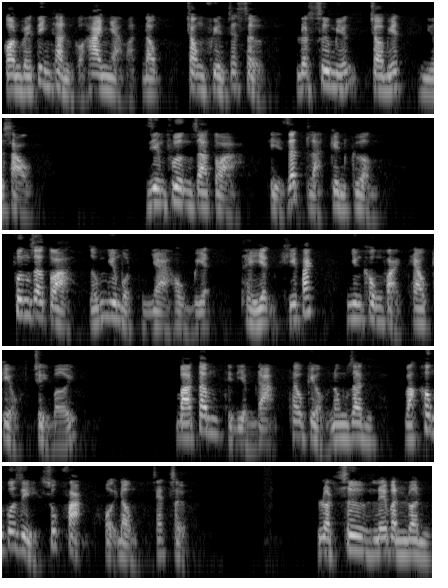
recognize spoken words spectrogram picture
Còn về tinh thần của hai nhà hoạt động trong phiên xét xử, luật sư Miếng cho biết như sau. Riêng Phương ra tòa thì rất là kiên cường. Phương ra tòa giống như một nhà hùng biện, thể hiện khí phách nhưng không phải theo kiểu chửi bới. Bà Tâm thì điểm đạm theo kiểu nông dân và không có gì xúc phạm hội đồng xét xử. Luật sư Lê Văn Luân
